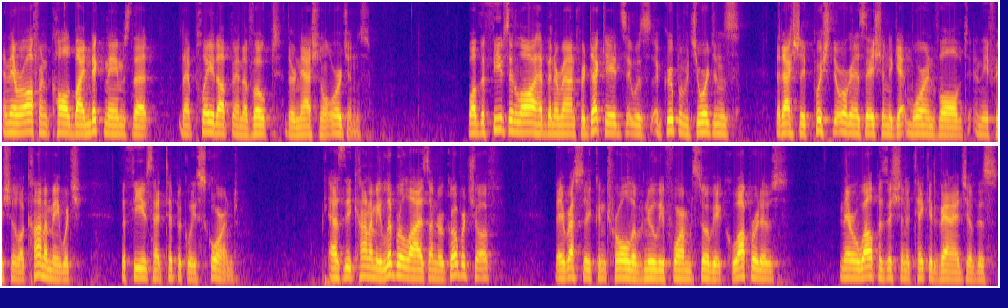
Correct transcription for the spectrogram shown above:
and they were often called by nicknames that, that played up and evoked their national origins. While the Thieves in Law had been around for decades, it was a group of Georgians that actually pushed the organization to get more involved in the official economy, which the thieves had typically scorned. As the economy liberalized under Gorbachev, they wrested control of newly formed Soviet cooperatives, and they were well positioned to take advantage of this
